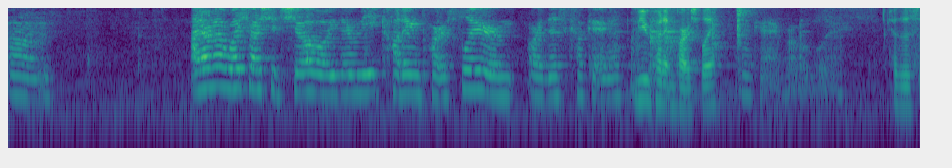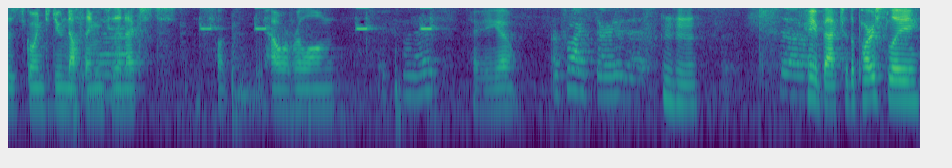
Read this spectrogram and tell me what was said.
um, I don't know which I should show. Either me cutting parsley or or this cooking. You cut in parsley Okay, probably because this is going to do nothing for the next however long. six minutes. There you go. That's why I started it. hmm So Okay, back to the parsley.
